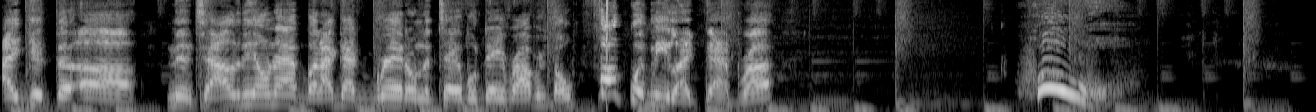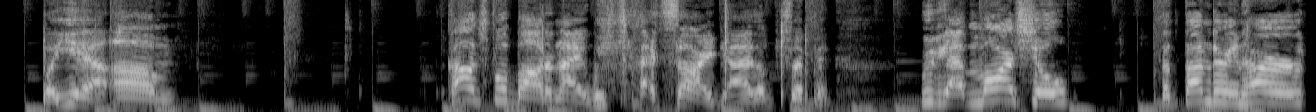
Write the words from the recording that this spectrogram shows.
I get the uh, mentality on that, but I got bread on the table. Dave Roberts, don't fuck with me like that, bruh. Whoo. But yeah, um, college football tonight. We got sorry guys, I'm tripping. We've got Marshall, the Thundering Herd,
